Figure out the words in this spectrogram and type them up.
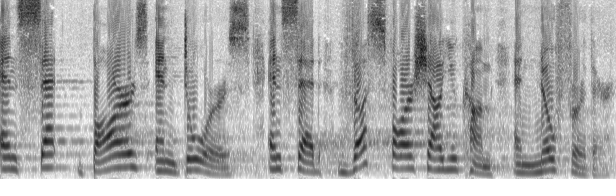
and set bars and doors, and said, Thus far shall you come, and no further.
